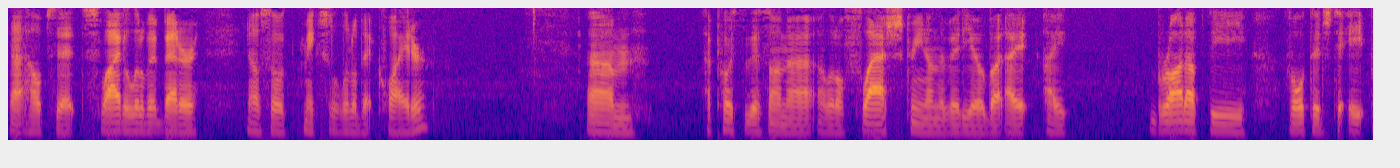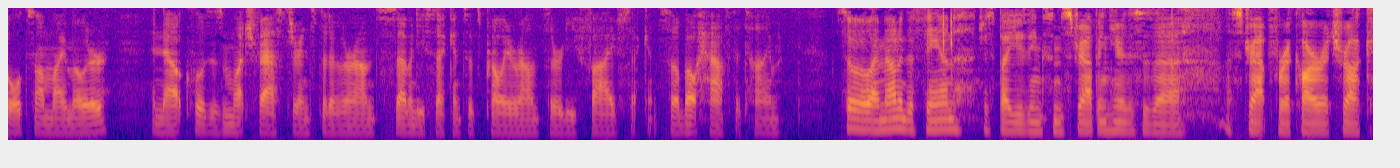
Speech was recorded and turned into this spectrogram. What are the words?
That helps it slide a little bit better and also makes it a little bit quieter. Um, I posted this on a, a, little flash screen on the video, but I, I brought up the voltage to 8 volts on my motor and now it closes much faster. Instead of around 70 seconds it's probably around 35 seconds so about half the time. So I mounted the fan just by using some strapping here. This is a, a strap for a car or a truck.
